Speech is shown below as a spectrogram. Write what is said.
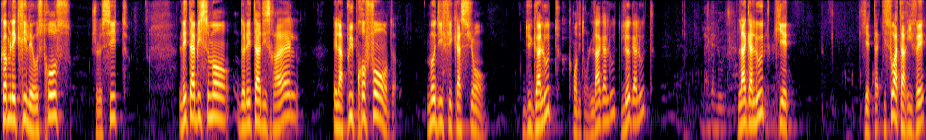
Comme l'écrit Léo Strauss, je le cite, L'établissement de l'État d'Israël est la plus profonde modification du galout, comment dit-on, la galoute, le galout? La galoute, qui, est, qui, soit arrivée,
